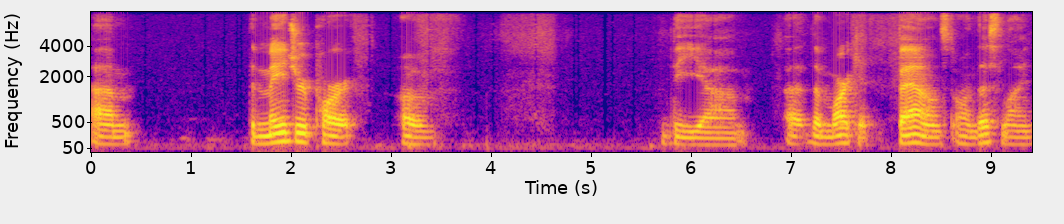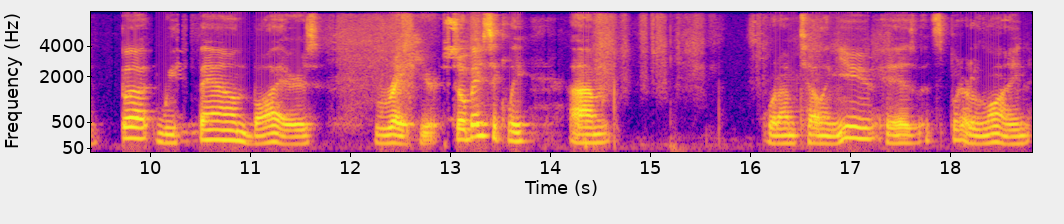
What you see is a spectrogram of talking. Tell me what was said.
um, the major part of the um, uh, the market bounced on this line, but we found buyers right here. So basically, um, what I'm telling you is let's put a line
